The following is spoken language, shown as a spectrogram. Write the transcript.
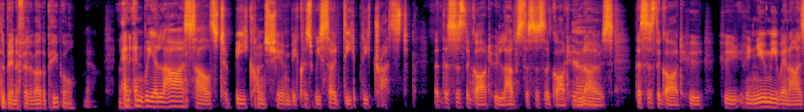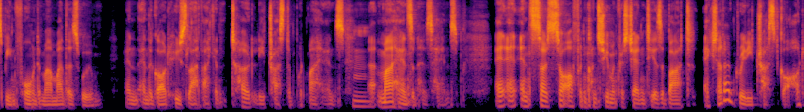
the benefit of other people. Yeah, And, and we allow ourselves to be consumed because we so deeply trust that this is the God who loves, this is the God who Yeah. knows, this is the God who, who, who knew me when I was being formed in my mother's womb, and, and the God whose life I can totally trust and put my hands, uh, my hands in his hands. And, and, and so, so often consumer Christianity is about, actually, I don't really trust God.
